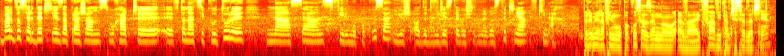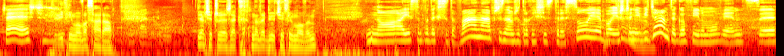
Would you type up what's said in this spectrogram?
Bardzo serdecznie zapraszam słuchaczy y, w Tonacji Kultury na seans filmu Pokusa już od 27 stycznia w kinach. Premiera filmu Pokusa ze mną Ewa Ekwa, witam cię serdecznie. Cześć! Czyli filmowa Sara. Jak się czujesz jak na debiucie filmowym? No, jestem podekscytowana, przyznam, że trochę się stresuję, bo jeszcze nie widziałam tego filmu, więc y,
